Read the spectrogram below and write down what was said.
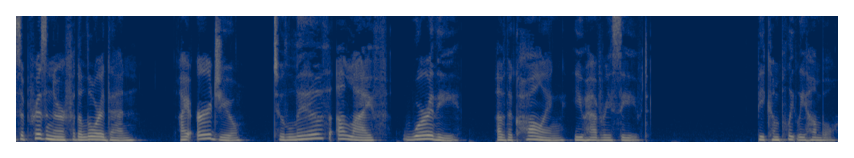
As a prisoner for the Lord, then, I urge you to live a life worthy of the calling you have received. Be completely humble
